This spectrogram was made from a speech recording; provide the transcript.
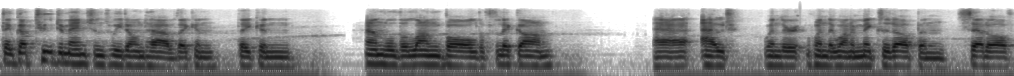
they've got two dimensions we don't have. They can they can handle the long ball, the flick on uh, out when they're when they want to mix it up and set off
